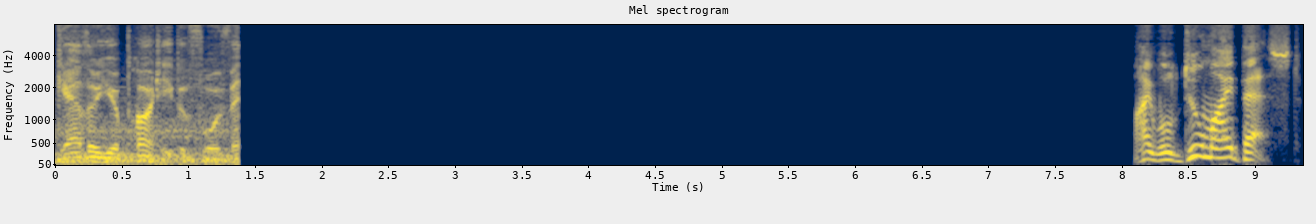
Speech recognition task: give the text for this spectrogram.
Gather your party before I will do my best.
